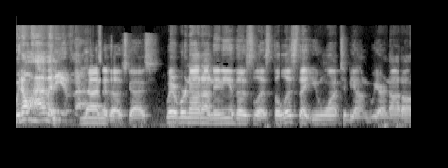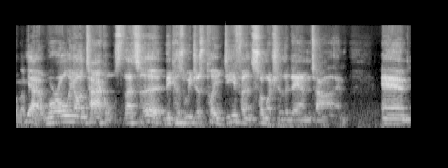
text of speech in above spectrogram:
We don't have any of that. None of those guys. We're, we're not on any of those lists. The list that you want to be on, we are not on them. Yeah, we're only on tackles. That's it because we just play defense so much of the damn time. And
